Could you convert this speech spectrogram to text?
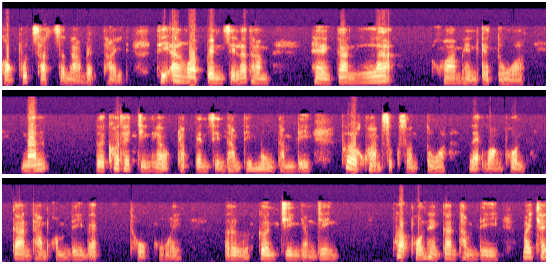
ของพุทธศาสนาแบบไทย ที่อ้างว่าเป็นศีลธรรมแห่งการละความเห็นแก่ตัว นั้น โดยข้อแท้จริงแล้วกลับเป็นศีลธรรมที่มุ่งทำดี เพื่อความสุขส่วนตัวและหวังผลการทำความดีแบบถูกหวย หรือเกินจริงอย่างยิ่ง เพราะผลแห่งการทำดีไม่ใช่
